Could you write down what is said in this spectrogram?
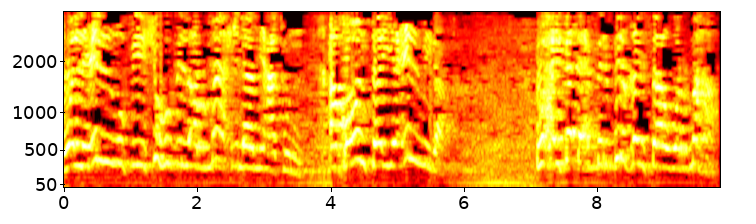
والعلم في شهب الارماح لامعه اقونت يا علمك وحي كدح بربر قيسا ورمها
